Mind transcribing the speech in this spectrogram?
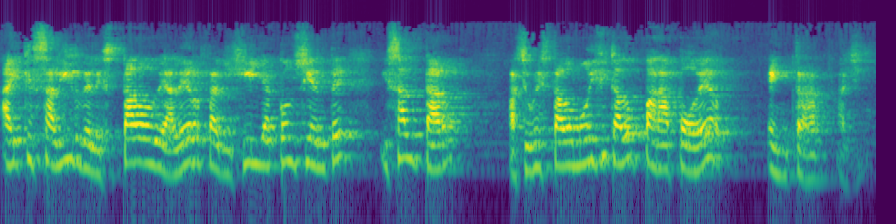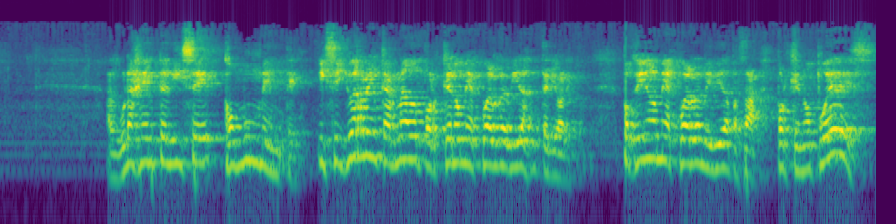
hay que salir del estado de alerta, vigilia consciente y saltar hacia un estado modificado para poder entrar allí. Alguna gente dice comúnmente, y si yo he reencarnado, ¿por qué no me acuerdo de vidas anteriores? Porque yo no me acuerdo de mi vida pasada. Porque no puedes.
